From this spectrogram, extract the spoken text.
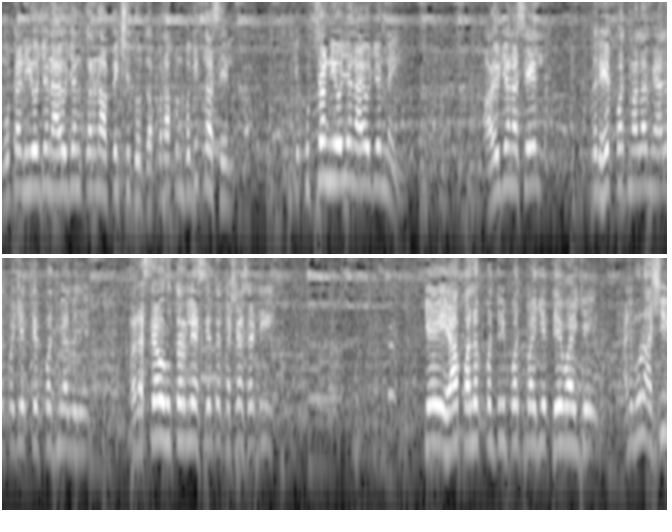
मोठा नियोजन आयोजन करणं अपेक्षित होतं. पण आपण बघितलं असेल की कुठचं नियोजन आयोजन नाही. आयोजन असेल तर हे पद मला मिळालं पाहिजे ते पद मिळालं पाहिजे. रस्त्यावर उतरले असेल तर कशासाठी? की ह्या पालकमंत्री पद पाहिजे ते पाहिजे. आणि म्हणून अशी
